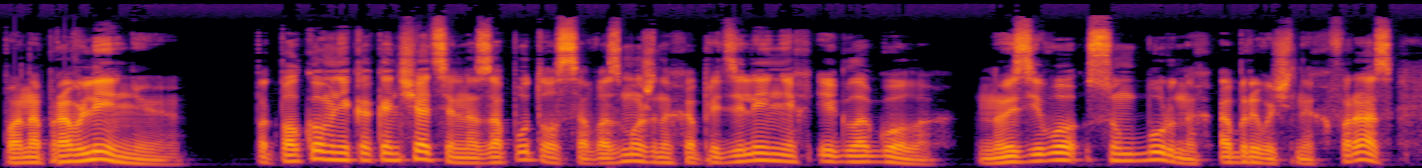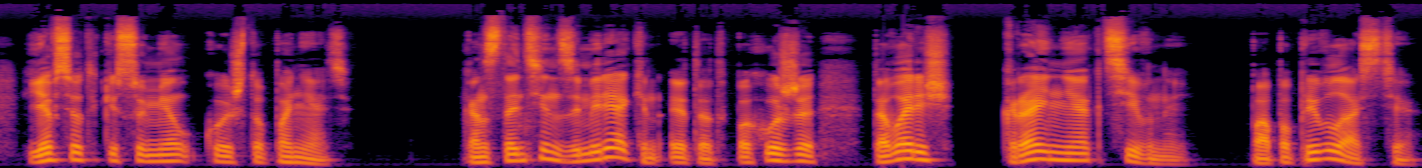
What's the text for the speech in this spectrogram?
по направлению. Подполковник окончательно запутался в возможных определениях и глаголах, но из его сумбурных обрывочных фраз я все-таки сумел кое-что понять. Константин Замерякин этот, похоже, товарищ крайне активный, папа при власти.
